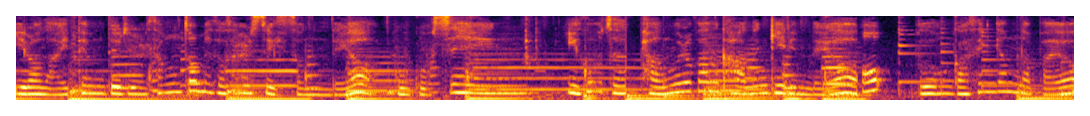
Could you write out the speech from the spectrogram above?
이런 아이템들을 상점에서 살 수 있었는데요. 고고싱! 이곳은 박물관 가는 길인데요. 어? 무언가 생겼나봐요.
